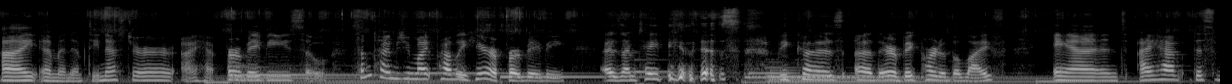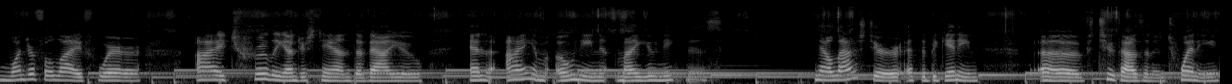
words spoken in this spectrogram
I am an empty nester. I have fur babies, so sometimes you might probably hear a fur baby as I'm taping this because uh, they're a big part of the life. And I have this wonderful life where I truly understand the value and I am owning my uniqueness. Now, last year at the beginning of 2020,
